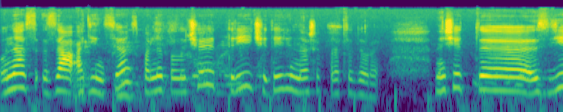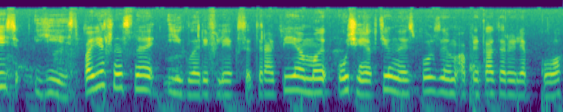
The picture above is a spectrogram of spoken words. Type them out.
У нас за один сеанс больной получает 3-4 наших процедуры. Значит, э, здесь есть поверхностная игла рефлексотерапия. Мы очень активно используем аппликаторы Лепко.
